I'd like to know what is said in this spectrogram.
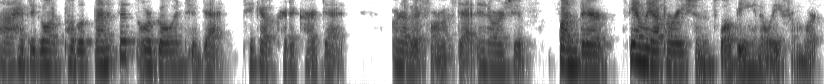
uh, had to go on public benefits or go into debt, take out credit card debt or another form of debt in order to fund their family operations while being away from work.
